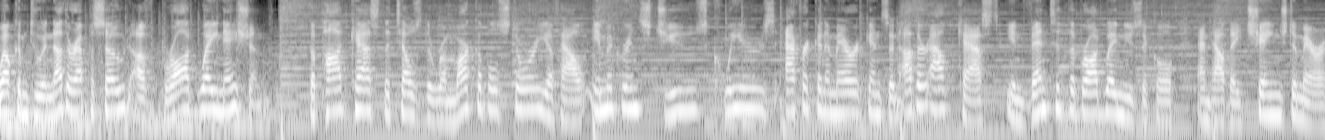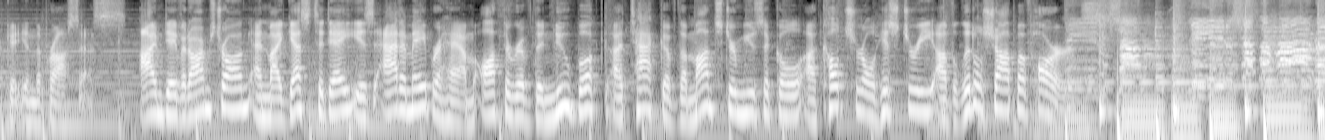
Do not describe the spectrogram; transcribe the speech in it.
Welcome to another episode of Broadway Nation, the podcast that tells the remarkable story of how immigrants, Jews, queers, African Americans, and other outcasts invented the Broadway musical and how they changed America in the process. I'm David Armstrong, and my guest today is Adam Abraham, author of the new book, Attack of the Monster Musical A Cultural History of Little Shop of Horrors. Little shop, little shop of horrors,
